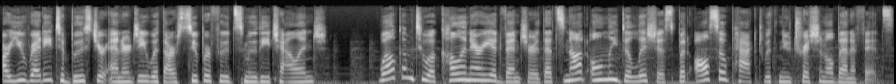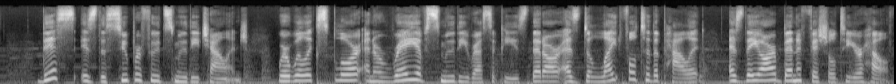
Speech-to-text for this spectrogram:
Are you ready to boost your energy with our Superfood Smoothie Challenge? Welcome to a culinary adventure that's not only delicious but also packed with nutritional benefits. This is the Superfood Smoothie Challenge, where we'll explore an array of smoothie recipes that are as delightful to the palate as they are beneficial to your health.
